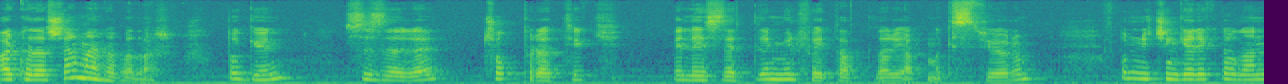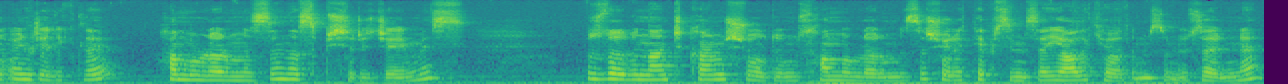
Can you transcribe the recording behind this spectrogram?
Arkadaşlar merhabalar. Bugün sizlere çok pratik ve lezzetli milföy tatlıları yapmak istiyorum. Bunun için gerekli olan öncelikle hamurlarımızı nasıl pişireceğimiz. Buzdolabından çıkarmış olduğumuz hamurlarımızı şöyle tepsimize yağlı kağıdımızın üzerine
